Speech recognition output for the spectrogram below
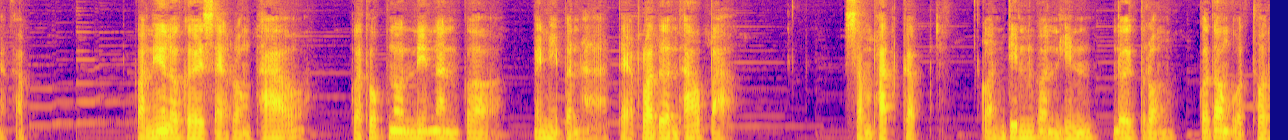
นะครับ ก่อนนี้เราเคยใส่รองเท้ากระทบน่นนี่นั่นก็ไม่มีปัญหา แต่พอเดินเท้าเปล่า สัมผัสกับก้อนดินก้อนหินโดยตรงก็ต้องอดทน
